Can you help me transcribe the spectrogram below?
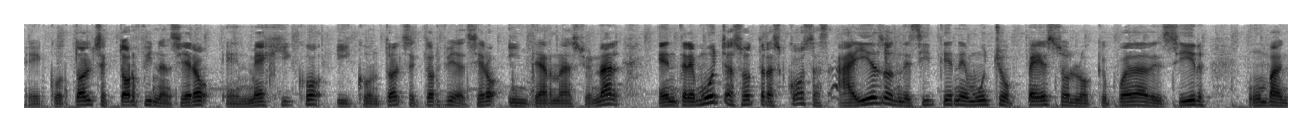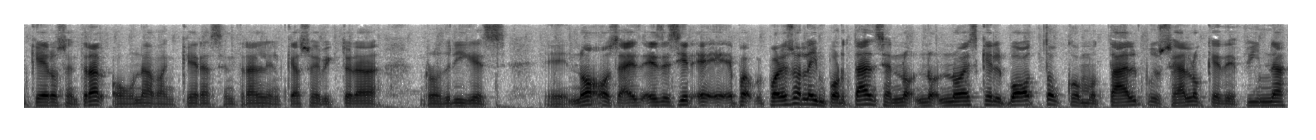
eh, con todo el sector financiero en México y con todo el sector financiero internacional, entre muchas otras cosas. Ahí es donde sí tiene mucho peso lo que pueda decir un banquero central o una banquera central en el caso de Victoria Rodríguez. Eh, no, o sea, es, decir, eh, por, eso la importancia, no, no, no es que el voto como tal pues sea lo que defina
